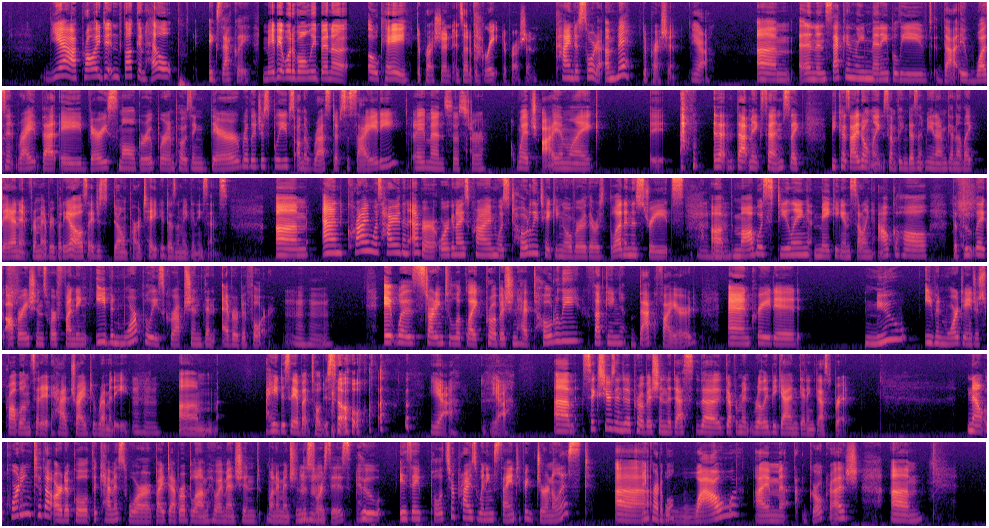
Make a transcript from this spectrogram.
Yeah, probably didn't fucking help. Exactly. Maybe it would have only been a okay depression instead of a great depression. Kind of, sort of. A meh depression. Yeah. Um, and then, secondly, many believed that it wasn't right that a very small group were imposing their religious beliefs on the rest of society. Amen, sister. which I am like, eh, that that makes sense. Like because I don't like something doesn't mean I'm gonna like ban it from everybody else. I just don't partake. It doesn't make any sense. Um, and crime was higher than ever. Organized crime was totally taking over. There was blood in the streets. Uh, the mob was stealing, making, and selling alcohol. The bootleg operations were funding even more police corruption than ever before it was starting to look like prohibition had totally fucking backfired and created new even more dangerous problems that it had tried to remedy um i hate to say it but told you so Yeah. Yeah. um six years into the prohibition the des- the government really began getting desperate now, according to the article "The Chemist's War" by Deborah Blum, who I mentioned when I mentioned the sources, who is a Pulitzer Prize-winning scientific journalist. Uh, Incredible. Wow, I'm a girl crush. Um,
